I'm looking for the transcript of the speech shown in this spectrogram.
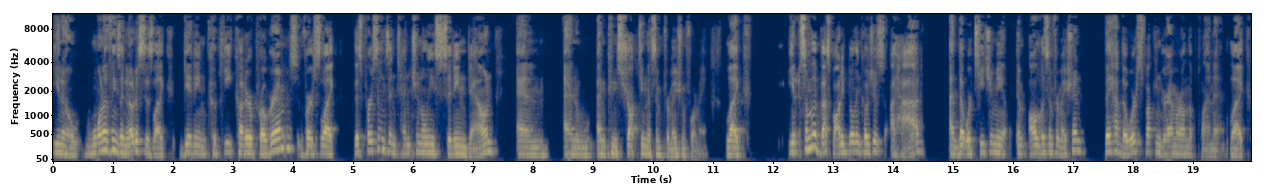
you know, one of the things I noticed is like getting cookie cutter programs versus like this person's intentionally sitting down and and and constructing this information for me. Like, you know, some of the best bodybuilding coaches I had and that were teaching me all this information, they had the worst fucking grammar on the planet. Like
